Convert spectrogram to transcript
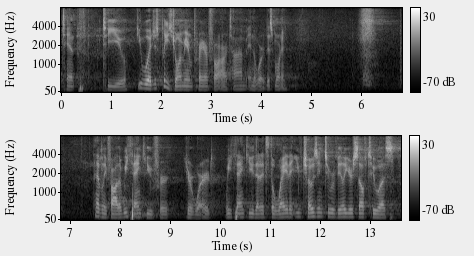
tenth to you. If you would, just please join me in prayer for our time in the Word this morning. Heavenly Father, we thank you for your Word. We thank you that it's the way that you've chosen to reveal yourself to us.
